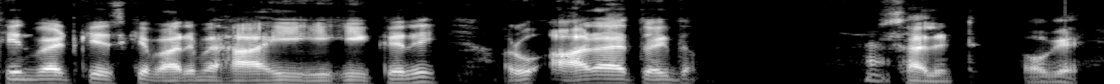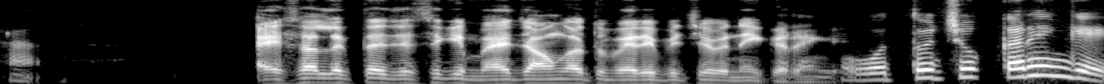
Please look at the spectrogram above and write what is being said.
तीन बैठ के इसके बारे में हा ही ही ही करे और वो आ रहा है तो एकदम हाँ। साइलेंट हो गए हाँ। ऐसा लगता है जैसे कि मैं जाऊँगा तो मेरे पीछे वे नहीं करेंगे। वो तो जो करेंगे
